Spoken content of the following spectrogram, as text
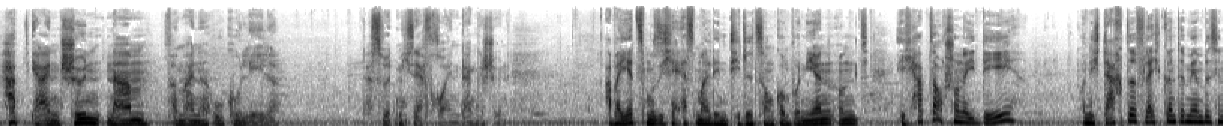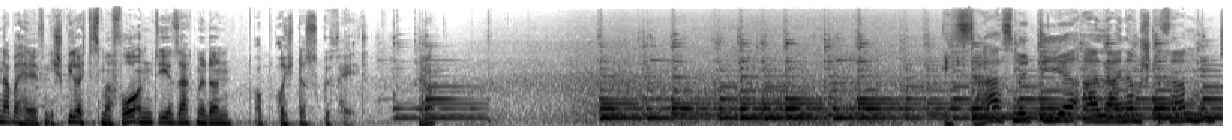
Habt ihr einen schönen Namen für meine Ukulele? Das würde mich sehr freuen. Dankeschön. Aber jetzt muss ich ja erstmal den Titelsong komponieren und ich habe da auch schon eine Idee und ich dachte, vielleicht könnt ihr mir ein bisschen dabei helfen. Ich spiele euch das mal vor und ihr sagt mir dann, ob euch das gefällt. Ja? Ich saß mit dir allein am Strand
